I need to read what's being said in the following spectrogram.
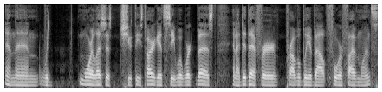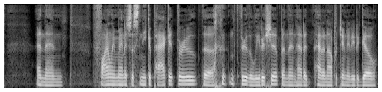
and then would more or less just shoot these targets, see what worked best. And I did that for probably about four or five months, and then finally managed to sneak a packet through the through the leadership, and then had a had an opportunity to go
